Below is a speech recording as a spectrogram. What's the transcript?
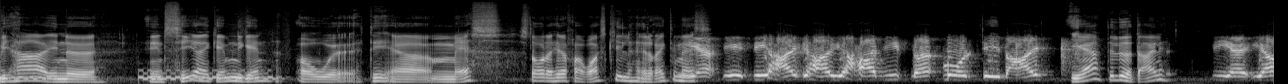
Vi har en, øh, en serie igennem igen, og øh, det er Mads, står der her fra Roskilde. Er det rigtigt, Mads? Ja, det, det har jeg. Jeg har lige spørgsmål til dig. Ja, det lyder dejligt. Ja, jeg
